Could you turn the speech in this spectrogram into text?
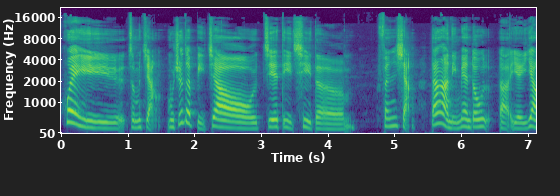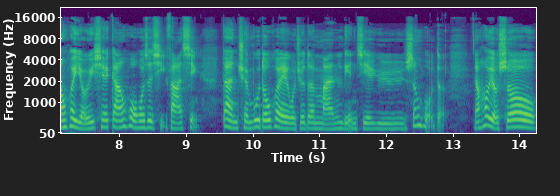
会怎么讲？我觉得比较接地气的分享，当然里面都呃也一样会有一些干货或是启发性，但全部都会我觉得蛮连接于生活的。然后有时候，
